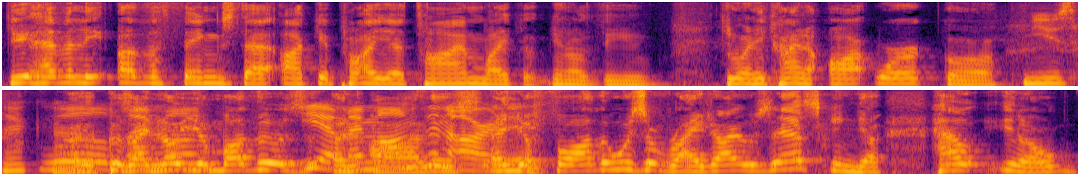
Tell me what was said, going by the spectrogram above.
Do you have any other things that occupy your time? Like, you know, do you do any kind of artwork or? Music. Well, Because I know mom- your mother is yeah, an, my mom's an artist, and your father was a writer. I was asking you how, you know,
